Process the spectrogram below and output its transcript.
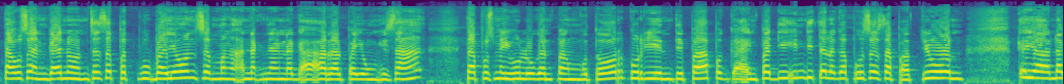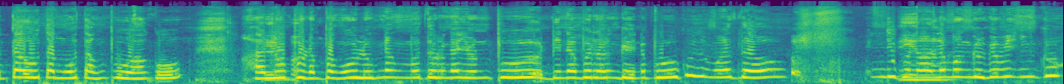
8,000, ganon. Sasapat po ba yun sa mga anak niyang nag-aaral pa yung isa? Tapos may hulugan pang motor, kuryente pa, pagkain pa. Di, hindi talaga po sasapat yun. Kaya nagkautang-utang po ako. Halo po ng pangulog ng motor ngayon po. Binabarangay na po ako sa mga tao. Hindi ko Ayun na alam ang gagawin ko.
